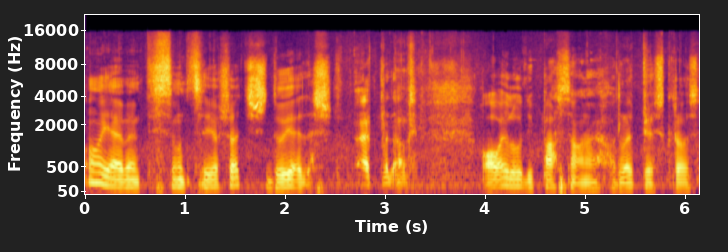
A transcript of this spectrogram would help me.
o, jebem ti sunce, još hoćeš da ujedeš. E, pa dobro. Ovaj ludi pasa, ono, odlepio je skroz.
